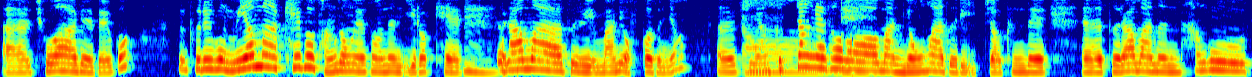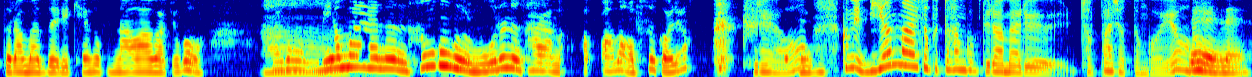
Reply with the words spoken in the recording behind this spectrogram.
아, 좋아하게 되고 그리고 미얀마 케이블 방송에서는 이렇게 음. 드라마들이 많이 없거든요. 어, 그냥 어, 극장에서만 영화들이 있죠. 근데 에, 드라마는 한국 드라마들이 계속 나와가지고 그래서 아, 미얀마에는 한국을 모르는 사람 아- 아마 없을걸요? 그래요? 네. 그러면 미얀마에서부터 한국 드라마를 접하셨던 거예요? 네, 네.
